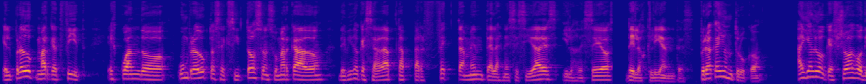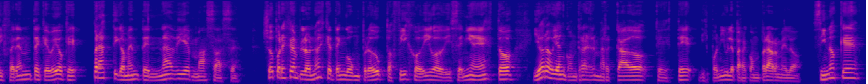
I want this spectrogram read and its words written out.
El Product Market Fit es cuando un producto es exitoso en su mercado debido a que se adapta perfectamente a las necesidades y los deseos de los clientes. Pero acá hay un truco hay algo que yo hago diferente que veo que prácticamente nadie más hace. Yo, por ejemplo, no es que tengo un producto fijo, digo, diseñé esto y ahora voy a encontrar el mercado que esté disponible para comprármelo, sino que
